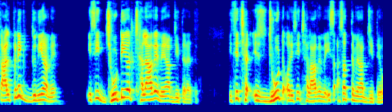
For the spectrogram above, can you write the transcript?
काल्पनिक दुनिया में इसी झूठी और छलावे में आप जीते रहते हो। इसी छ, इस झूठ और इसी छलावे में इस असत्य में आप जीते हो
